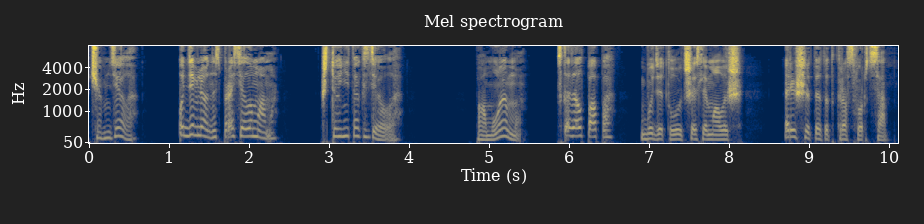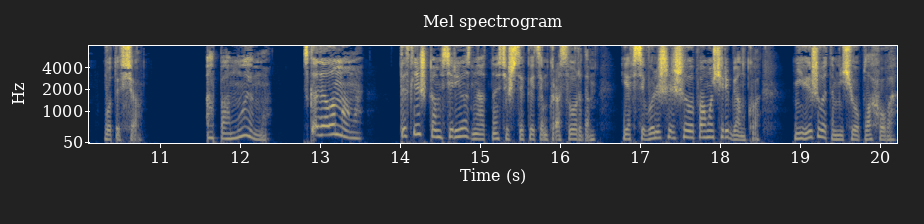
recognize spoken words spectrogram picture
«В чем дело?» — удивленно спросила мама. «Что я не так сделала?» «По-моему», — сказал папа, — «будет лучше, если малыш решит этот кроссворд сам. Вот и все». «А по-моему», сказала мама. «Ты слишком серьезно относишься к этим кроссвордам. Я всего лишь решила помочь ребенку. Не вижу в этом ничего плохого».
